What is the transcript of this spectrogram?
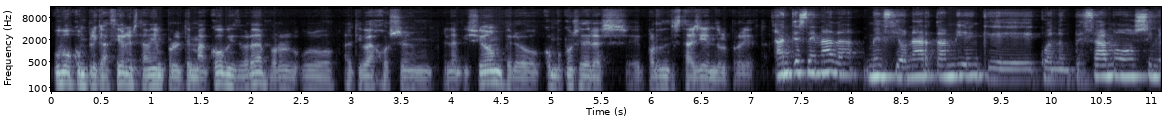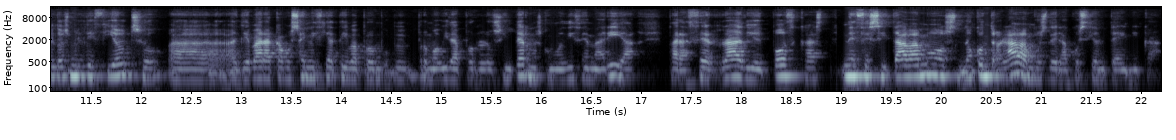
Hubo complicaciones también por el tema COVID, ¿verdad? Por, hubo altibajos en, la visión, pero ¿cómo consideras eh, por dónde está yendo el proyecto? Antes de nada, mencionar también que cuando empezamos en el 2018 a, a llevar a cabo esa iniciativa promovida por los internos, como dice María, para hacer radio y podcast, necesitábamos, no controlábamos de la cuestión técnica.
